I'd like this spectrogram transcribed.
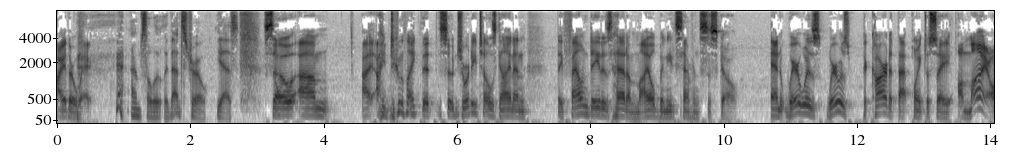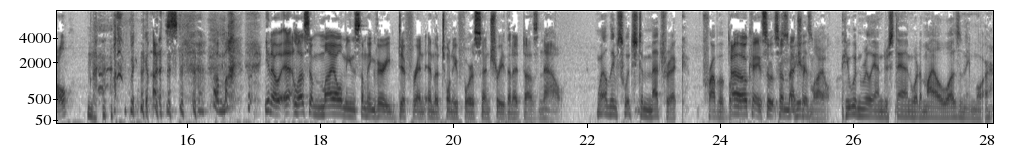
Either way, Absolutely, that's true. Yes. So um, I, I do like that. So Geordi tells Guinan they found Data's head a mile beneath San Francisco, and where was where was Picard at that point to say a mile? because a mi- you know, unless a mile means something very different in the 24th century than it does now. Well, they've switched to metric, probably. Oh, okay, so it's a So metric doesn't- mile. He wouldn't really understand what a mile was anymore.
